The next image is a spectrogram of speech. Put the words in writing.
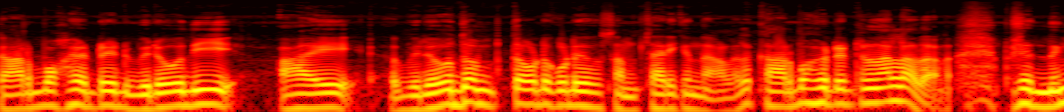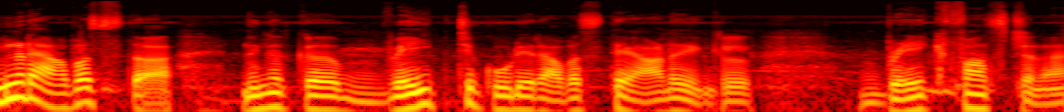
കാർബോഹൈഡ്രേറ്റ് വിരോധി ആയി വിരോധത്തോടു കൂടി സംസാരിക്കുന്ന ആളുകൾ കാർബോഹൈഡ്രേറ്റ് നല്ലതാണ്. പക്ഷേ നിങ്ങളുടെ അവസ്ഥ നിങ്ങൾക്ക് വെയിറ്റ് കൂടിയൊരു അവസ്ഥയാണ് എങ്കിൽ ബ്രേക്ക്ഫാസ്റ്റിന്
